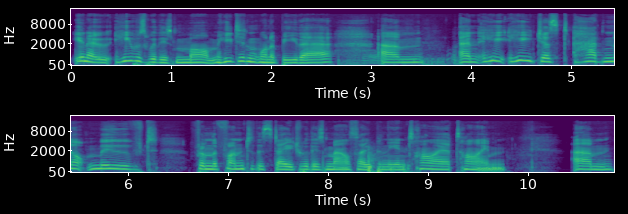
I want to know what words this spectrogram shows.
you know, he was with his mom. He didn't want to be there. Um, and he, he just had not moved from the front of the stage with his mouth open the entire time. Um,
